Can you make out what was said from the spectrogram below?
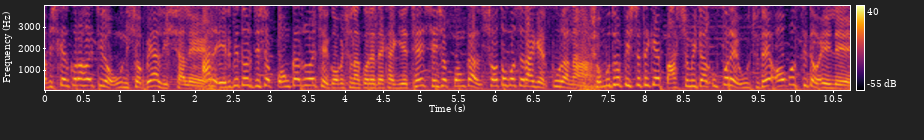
আবিষ্কার করা হয়েছিল উনিশশো বিয়াল্লিশ সালে। আর এর ভিতর যেসব যেসব কঙ্কাল রয়েছে, গবেষণা করে দেখা গিয়েছে সেই সব কঙ্কাল শত বছর আগের পুরানা। সমুদ্র পৃষ্ঠ থেকে পাঁচশো মিটার উপরে উঁচুতে অবস্থিত এই লেক।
